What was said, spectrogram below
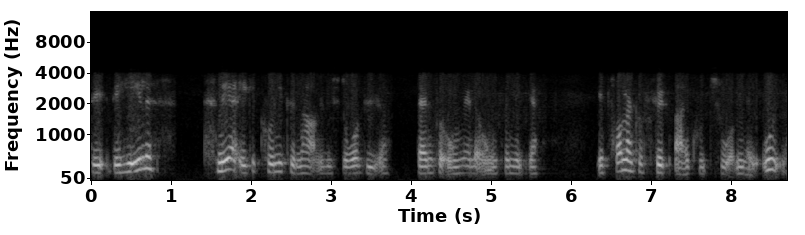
det, det hele sner ikke kun i København i de store byer, hverken for unge eller unge familier. Jeg tror, man kan flytte meget kultur med ud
